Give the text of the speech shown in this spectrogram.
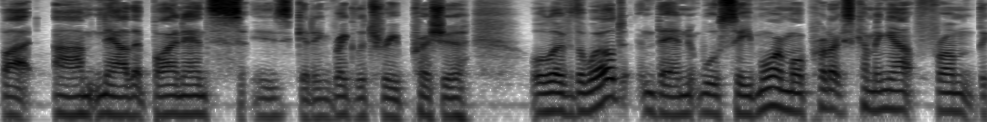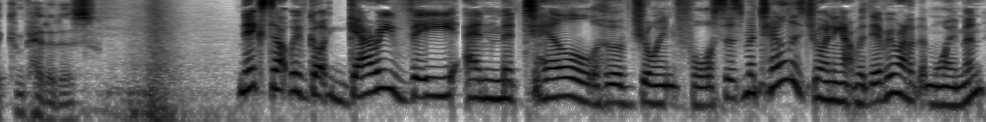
But um, now that Binance is getting regulatory pressure all over the world, then we'll see more and more products coming out from the competitors. Next up, we've got Gary V and Mattel who have joined forces. Mattel is joining up with everyone at the moment.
